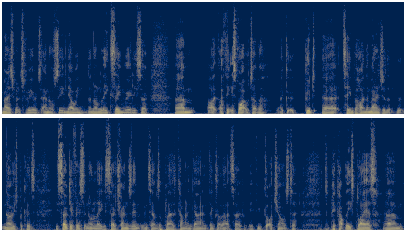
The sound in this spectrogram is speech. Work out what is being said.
management experience and obviously knowing the non-league scene really. So um, I, I, think it's vital to have a, a good, good uh, team behind the manager that, that knows because it's so different in non-league. It's so transient in terms of players coming and going and things like that. So if you've got a chance to to pick up these players, um,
